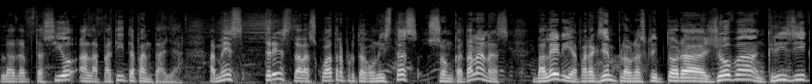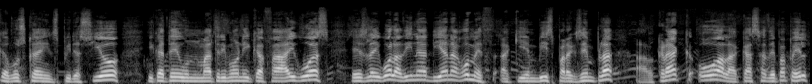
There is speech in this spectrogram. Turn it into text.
l'adaptació a la petita pantalla. A més, tres de les quatre protagonistes són catalanes. Valeria, per exemple, una escriptora jove, en crisi, que busca inspiració i que té un matrimoni que fa aigües, és la igualadina Diana Gómez, a qui hem vist, per exemple, al Crac o a la Casa de Papel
